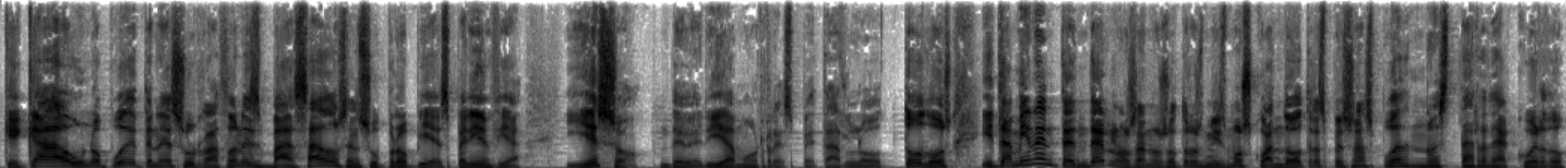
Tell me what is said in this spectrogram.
que cada uno puede tener sus razones basados en su propia experiencia. Y eso deberíamos respetarlo todos y también entendernos a nosotros mismos cuando otras personas puedan no estar de acuerdo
